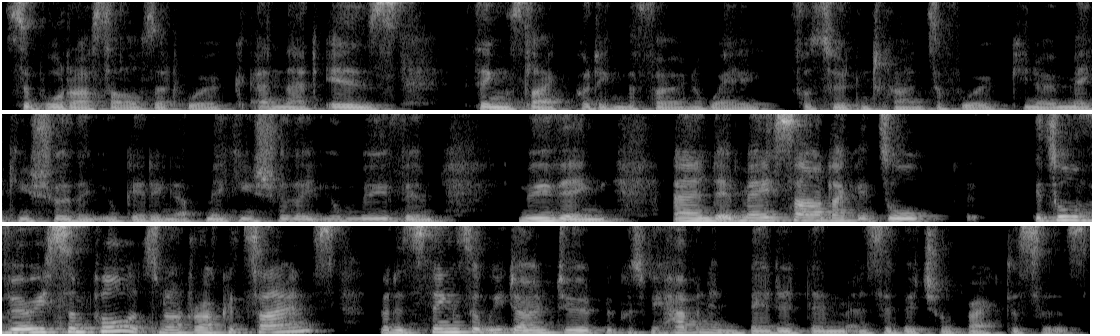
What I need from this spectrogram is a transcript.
support ourselves at work. And that is things like putting the phone away for certain kinds of work, you know, making sure that you're getting up, making sure that you're moving, moving. And it may sound like it's all it's all very simple. It's not rocket science, but it's things that we don't do it because we haven't embedded them as habitual practices.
